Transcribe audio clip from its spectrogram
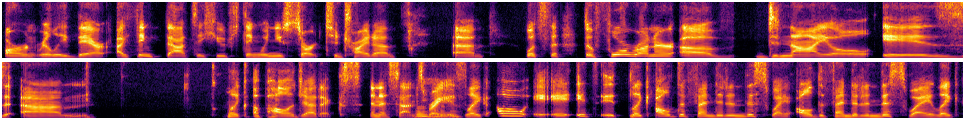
aren't really there. I think that's a huge thing when you start to try to um what's the the forerunner of denial is um like apologetics in a sense right Mhm. is like oh it's it, it like i'll defend it in this way i'll defend it in this way like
